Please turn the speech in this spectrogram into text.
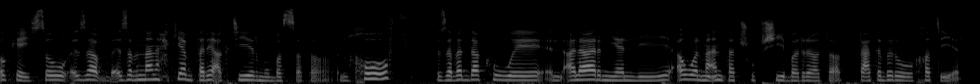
okay so, إذا إذا بدنا نحكيها بطريقة كتير مبسطة. الخوف إذا بدك هو ال alarm يلي أول ما أنت تشوف شيء براتك بتعتبره خطير.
